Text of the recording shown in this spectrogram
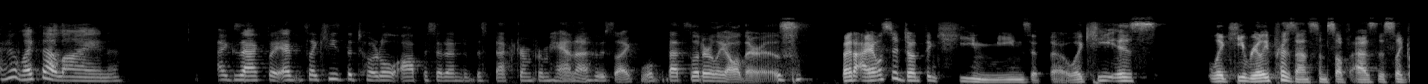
I don't like that line. Exactly. It's like he's the total opposite end of the spectrum from Hannah, who's like, well, that's literally all there is. But I also don't think he means it though. Like he is like he really presents himself as this like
